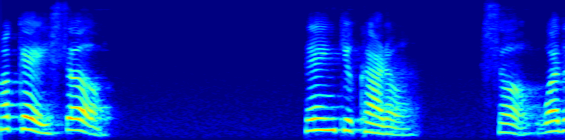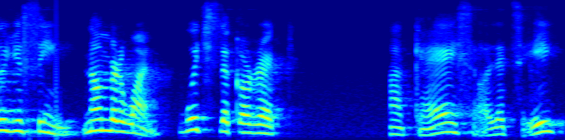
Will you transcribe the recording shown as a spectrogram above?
Okay, so thank you, Carol. So what do you think? Number one, which is the correct? Okay, so let's see.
